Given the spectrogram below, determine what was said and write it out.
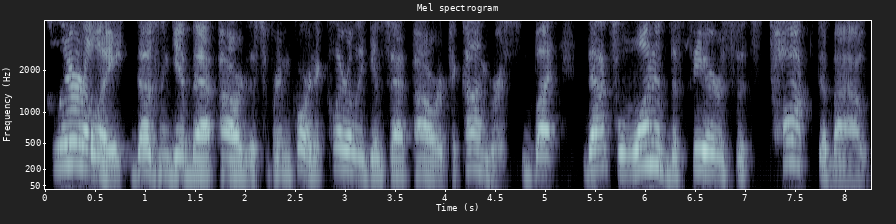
clearly doesn't give that power to the Supreme Court. It clearly gives that power to Congress. But that's one of the fears that's talked about.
